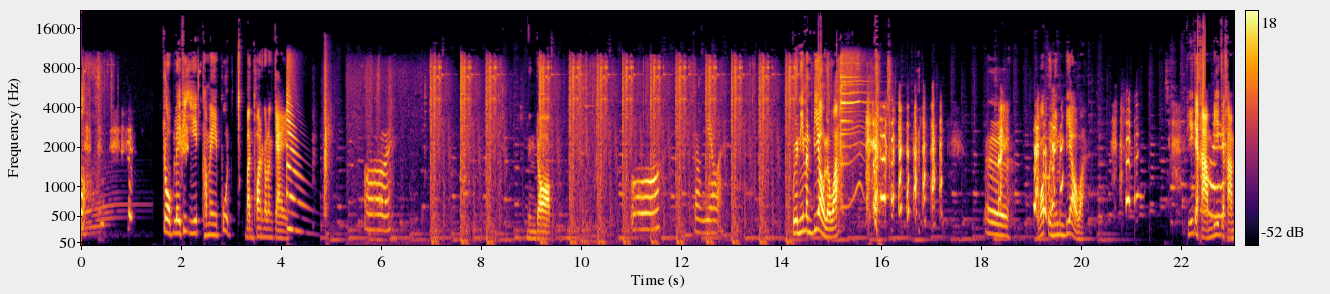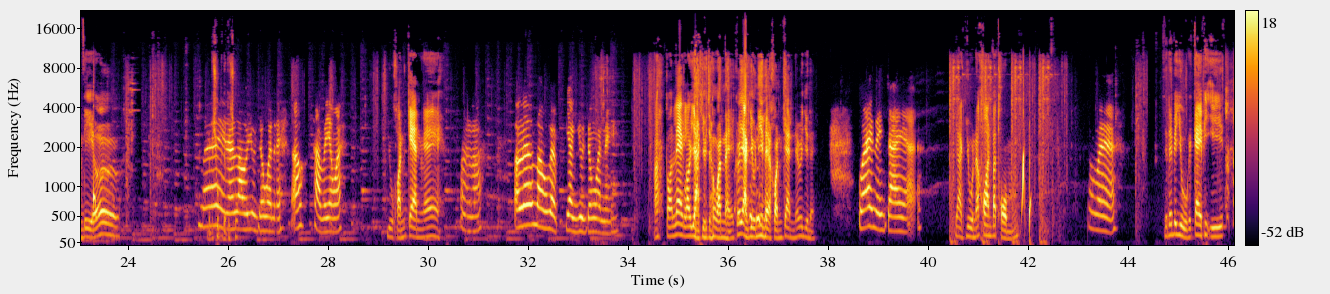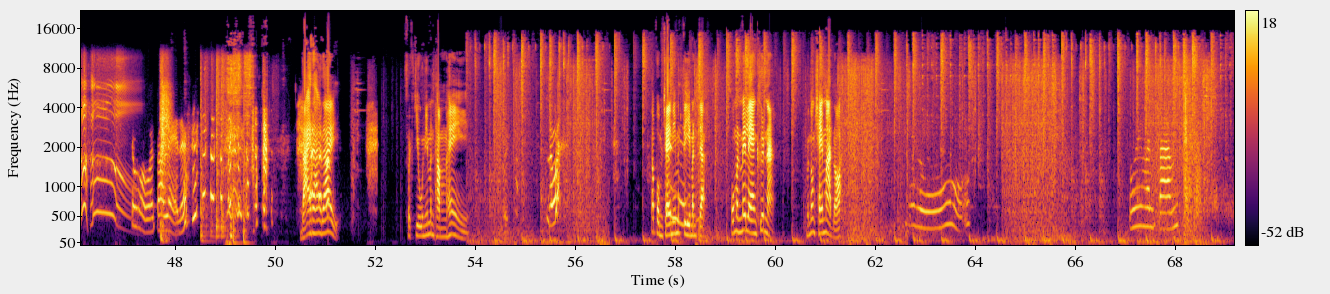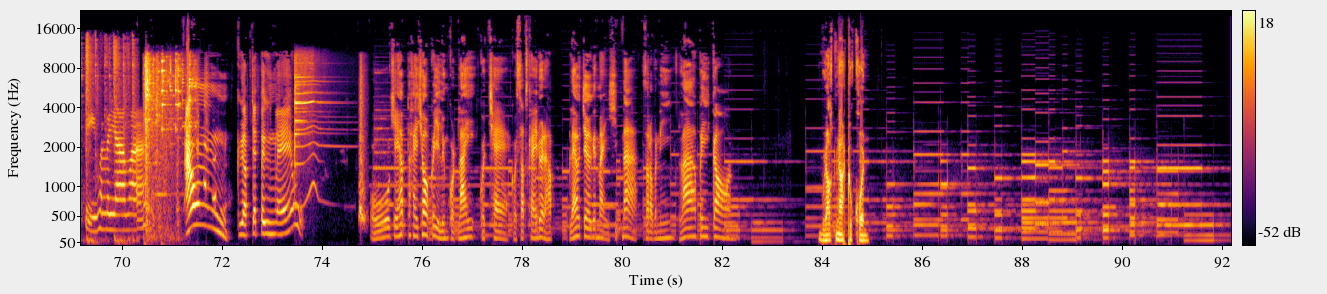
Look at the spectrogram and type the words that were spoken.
จบเลยพี่อีททำไมพูดบั่นทอนกำลังใจโอ้ยหนึ่งดอก โอ้ดอกเดียวอะปืนนี้มันเบี้ยวเหรอวะ เออผมว่าปืนนี้มันเบี้ยววะพี่จะขำพี่จะขำดีเออ ไม่เดี๋ยวไปชุบเดี๋ยวไปชุบ แล้วเราอยู่จังหวัดไหนเอ้าถามไปยังวะอยู่ขอนแก่นไง อ๋อเหรอตอนแรกเราแบบอยากอยู่จังหวัดไหนอะตอนแรกเราอยากอยู่จังหวัดไหน ก็อยากอยู่นี่แหละขอนแก่นเนี่ยไปอยู่ไหน ว่าในใจอะอยากอยู่นครปฐมทำไมอะจะได้ไปอยู่ใกล้ๆพี่อีท จะบอกว่าตอนแหลเลยได้ได้ได้ สกิลนี้มันทำให้ แล้วถ้าผมใช้นี้มันตีมันจะว่ามันไม่แรงขึ้นน่ะ มันต้องใช้หมัดเหรอ ไม่รู้อุ้ยมันตามสีภรรยามา เอ้า เกือบจะตึงแล้ว โอเคครับ ถ้าใครชอบก็อย่าลืมกดไลค์ กดแชร์ กด Subscribe ด้วยนะครับ แล้วเจอกันใหม่คลิปหน้าสำหรับวันนี้ลาไปก่อน รักนะทุกคน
